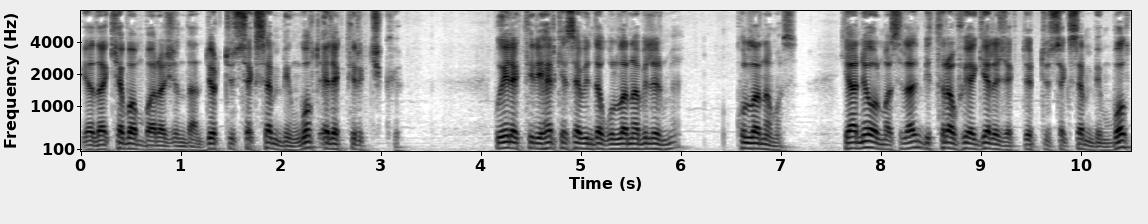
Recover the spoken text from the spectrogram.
ya da Keban Barajı'ndan 480 bin volt elektrik çıkıyor. Bu elektriği herkes evinde kullanabilir mi? Kullanamaz. Ya ne olması lazım? Bir trafoya gelecek 480 bin volt.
